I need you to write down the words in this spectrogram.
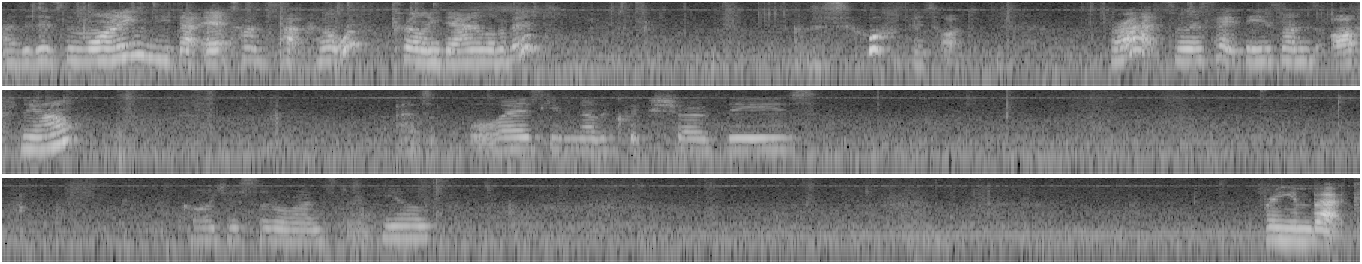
As it is in the morning, we need that aircon to start cooling, cooling down a little bit. Because it's hot. Alright, so I'm going to take these ones off now. Always, give another quick show of these. Gorgeous little rhinestone heels. Bringing back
